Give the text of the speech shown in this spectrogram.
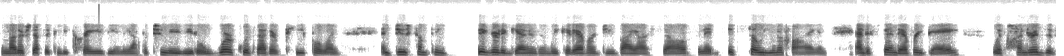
some other stuff that can be crazy and the opportunity to work with other people and, and do something bigger together than we could ever do by ourselves. And it, it's so unifying. And, and to spend every day with hundreds of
